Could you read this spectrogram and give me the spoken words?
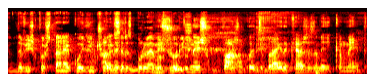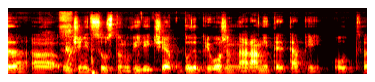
да виж какво ще стане, ако един човек А, се разболее в Между другото, нещо важно, което забравих да кажа за медикамента, а, учените са установили, че ако бъде приложен на ранните етапи от а,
